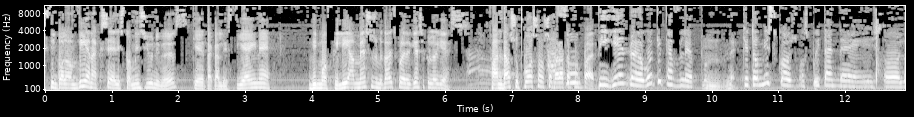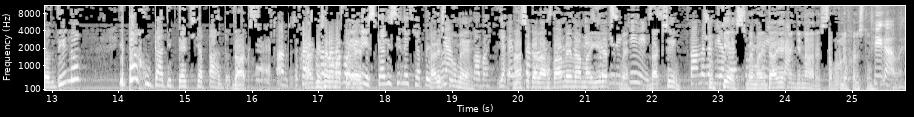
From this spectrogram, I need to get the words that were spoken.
Στην Κολομβία να ξέρεις, το Miss Universe και τα καλλιστεία είναι δημοφιλή αμέσως μετά τις προεδρικές εκλογές. Φαντάσου πόσο σοβαρά το Αφού έχουν πάρει. πηγαίνω εγώ και τα βλέπω. Μ, ναι. Και το Miss Cosmos που ήταν ε, στο Λονδίνο, υπάρχουν κάτι τέτοια πάντοτε. Εντάξει. Ε, πάντως, Άρχισε ευχαριστούμε να πάρα μας τα πολύ. λες. Εμείς, καλή συνέχεια παιδιά. Ευχαριστούμε. Bye bye. Γεια. Εμείς Να σε θα καλά, πάμε στα πάμε να έθνη της μαγειρέψουμε. Κυριακής. Εντάξει. Πάμε να Σουπιές διαβάσουμε με μανιτάρια τα και αγκινάρες. Σταυρούλα, ευχαριστούμε. Φύγαμε.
